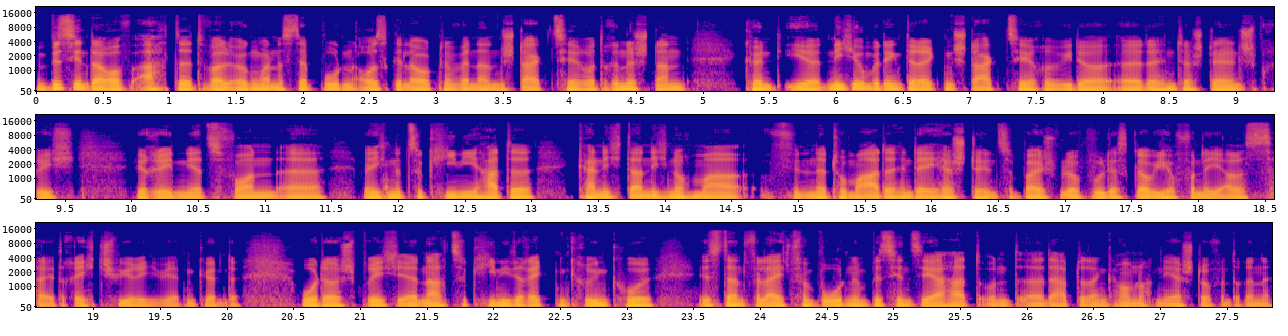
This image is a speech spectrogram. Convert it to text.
ein bisschen darauf achtet, weil irgendwann ist der Boden ausgelaugt und wenn dann ein Starkzehrer drinne stand, könnt ihr nicht unbedingt direkt einen Starkzehrer wieder äh, dahinter stellen, sprich wir reden jetzt von, äh, wenn ich eine Zucchini hatte, kann ich da nicht nochmal eine Tomate hinterherstellen zum Beispiel, obwohl das, glaube ich, auch von der Jahreszeit recht schwierig werden könnte. Oder sprich, äh, nach Zucchini direkt ein Grünkohl ist dann vielleicht vom Boden ein bisschen sehr hart und äh, da habt ihr dann kaum noch Nährstoffe drin.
